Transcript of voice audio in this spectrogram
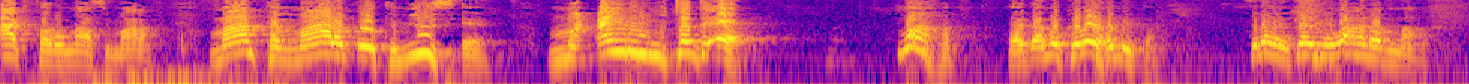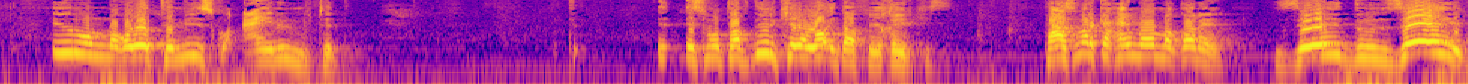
akharu naasi maalan maanta maalan oo tamyiis ah ma caynulmubtada ah maaha hadda ano kama hadlinta isla ka waxaan rabnaa inuu noqdo tamyiisku caynulmubtada ismu tafdiilkiina loo idaafeeyey keyrkiis taas marka waxay noo noqoneen zaydun zayd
